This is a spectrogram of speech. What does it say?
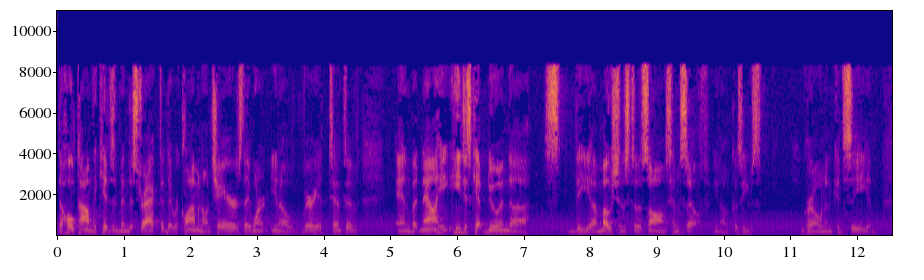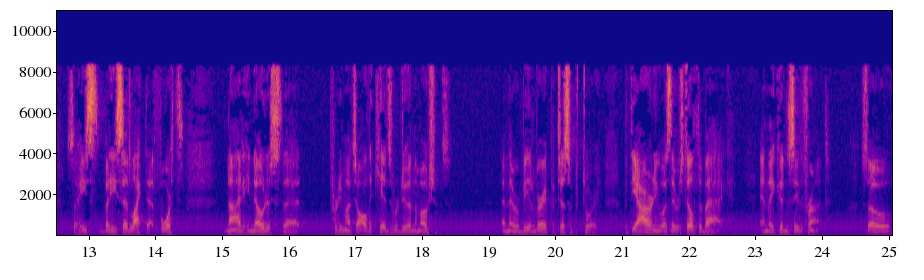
the whole time the kids had been distracted. They were climbing on chairs. They weren't, you know, very attentive. And but now he, he just kept doing the, the uh, motions to the songs himself, you know, because he was grown and could see. And so he's, but he said like that fourth night, he noticed that pretty much all the kids were doing the motions, and they were being very participatory. But the irony was they were still at the back and they couldn't see the front. So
